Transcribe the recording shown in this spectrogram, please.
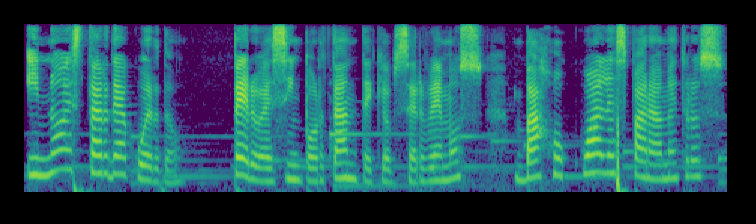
y no estar de acuerdo, pero es importante que observemos bajo cuáles parámetros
